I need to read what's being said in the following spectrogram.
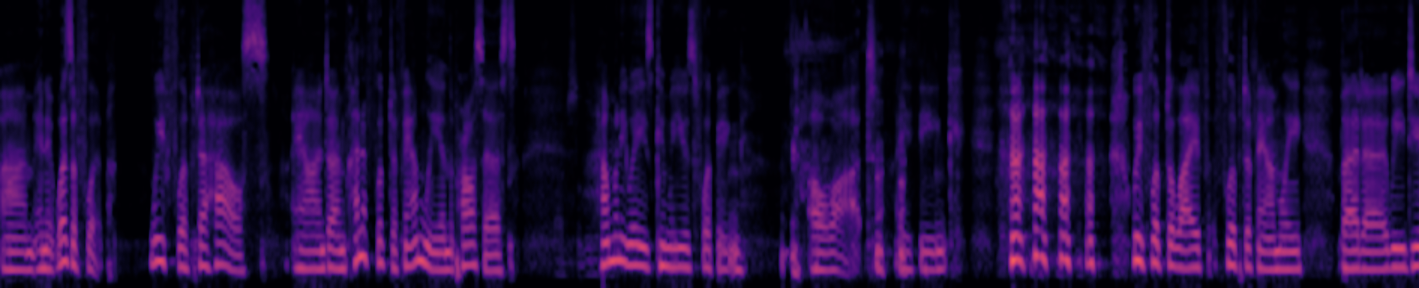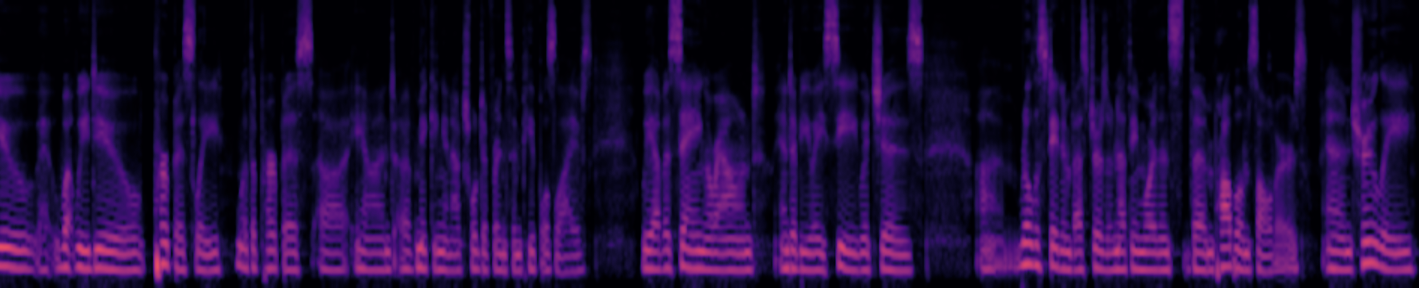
Um, and it was a flip. We flipped a house and um, kind of flipped a family in the process. Absolutely. How many ways can we use flipping? a lot, I think. we flipped a life, flipped a family, but uh, we do what we do purposely with a purpose uh, and of making an actual difference in people's lives. We have a saying around NWAC, which is um, real estate investors are nothing more than, than problem solvers. And truly,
